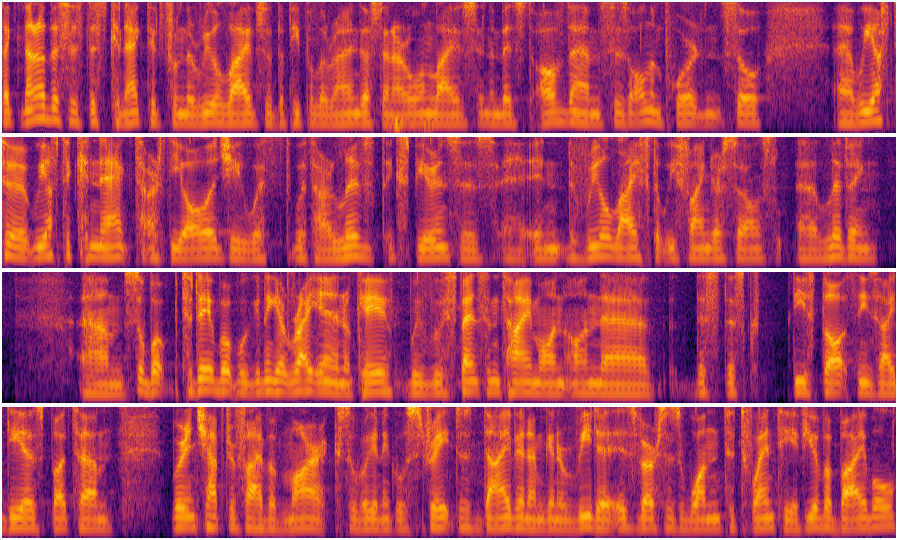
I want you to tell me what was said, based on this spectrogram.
like none of this is disconnected from the real lives of the people around us and our own lives in the midst of them. This is all important. So uh, we have to we have to connect our theology with with our lived experiences uh, in the real life that we find ourselves uh, living. Um, so, but today, but we're going to get right in. Okay, we, have spent some time on on uh, this this these thoughts, these ideas, but um, we're in chapter 5 of Mark, so we're going to go straight, just dive in. I'm going to read it. It's verses 1 to 20. If you have a Bible,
